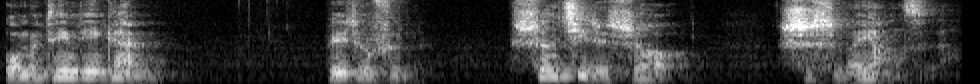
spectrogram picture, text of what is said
我们听听看，贝多芬生气的时候是什么样子的。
